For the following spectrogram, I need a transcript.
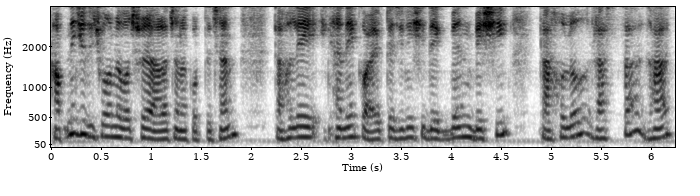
আপনি যদি চুয়ান্ন বছরের আলোচনা করতে চান, তাহলে এখানে কয়েকটা জিনিসই দেখবেন বেশি। তা হলো রাস্তাঘাট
